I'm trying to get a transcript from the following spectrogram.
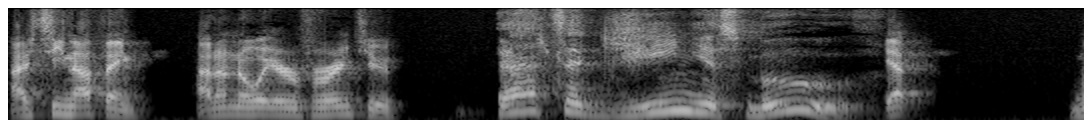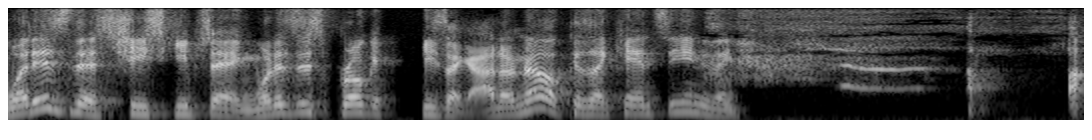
I see nothing. I don't know what you're referring to. That's a genius move. Yep. What is this? She keeps saying. What is this broken? He's like, I don't know because I can't see anything.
